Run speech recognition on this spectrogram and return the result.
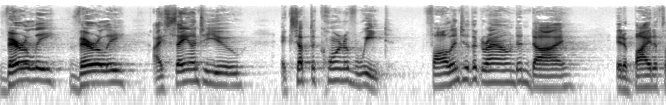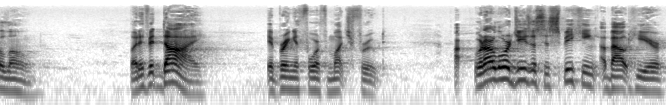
Verily, verily, I say unto you, except the corn of wheat fall into the ground and die, it abideth alone. But if it die, it bringeth forth much fruit. Uh, what our Lord Jesus is speaking about here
